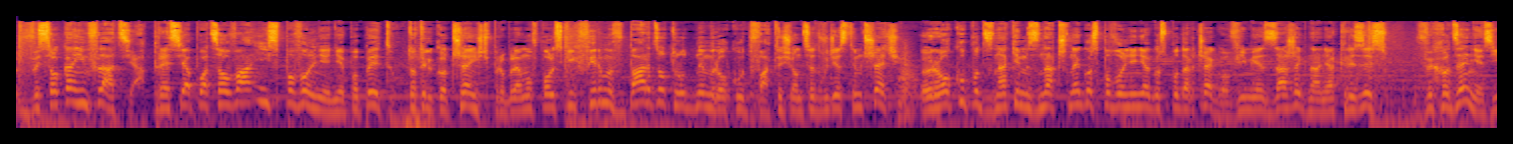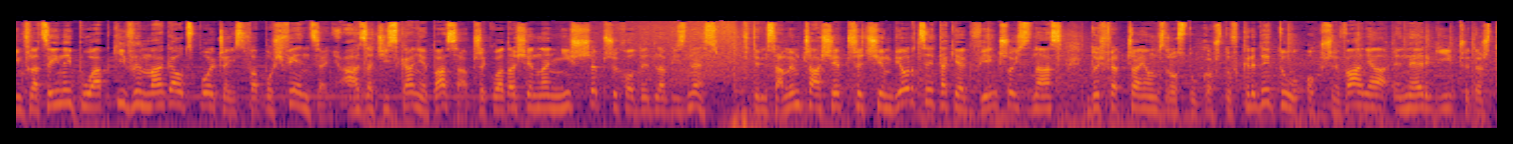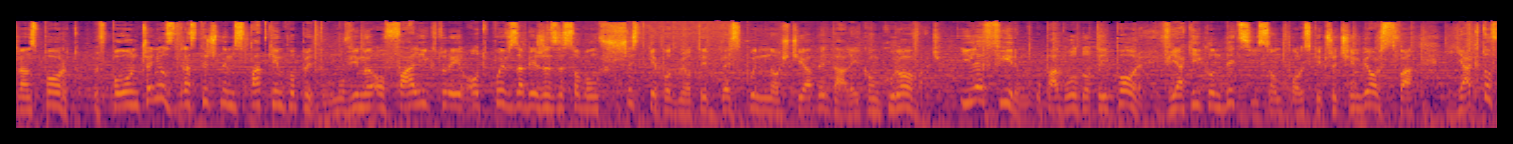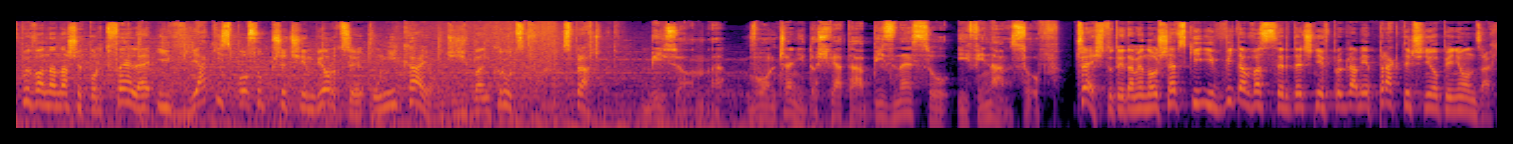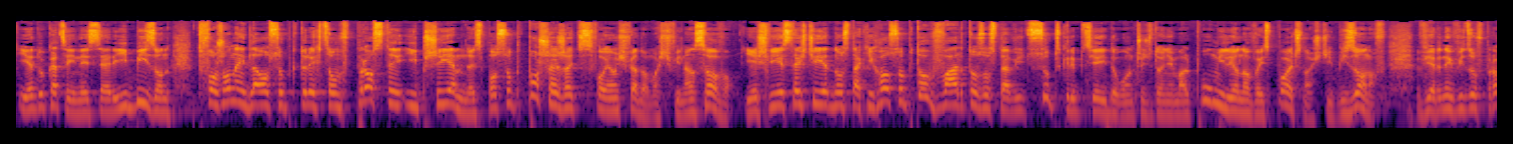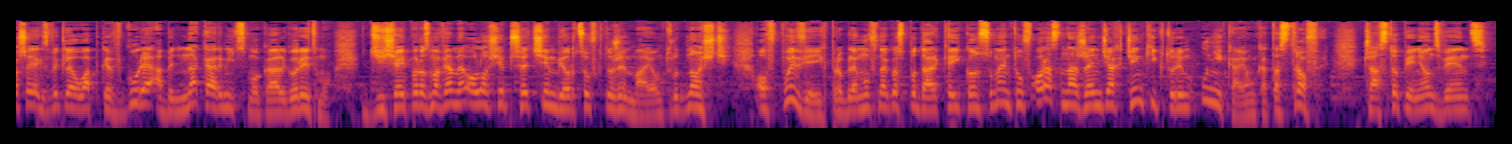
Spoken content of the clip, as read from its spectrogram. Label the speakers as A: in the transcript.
A: Wysoka inflacja, presja płacowa i spowolnienie popytu. To tylko część problemów polskich firm w bardzo trudnym roku 2023. Roku pod znakiem znacznego spowolnienia gospodarczego w imię zażegnania kryzysu. Wychodzenie z inflacyjnej pułapki wymaga od społeczeństwa poświęceń, a zaciskanie pasa przekłada się na niższe przychody dla biznesu. W tym samym czasie przedsiębiorcy, tak jak większość z nas, doświadczają wzrostu kosztów kredytu, ogrzewania, energii czy też transportu transportu. W połączeniu z drastycznym spadkiem popytu mówimy o fali, której odpływ zabierze ze sobą wszystkie podmioty bez płynności, aby dalej konkurować. Ile firm upadło do tej pory? W jakiej kondycji są polskie przedsiębiorstwa? Jak to wpływa na nasze portfele i w jaki sposób przedsiębiorcy unikają dziś bankructwa? Sprawdźmy to.
B: Bizon. Włączeni do świata biznesu i finansów.
A: Cześć, tutaj Damian Olszewski i witam Was serdecznie w programie Praktycznie o Pieniądzach i edukacyjnej serii Bizon, tworzonej dla osób, które chcą w prosty i przyjemny sposób poszerzać swoją świadomość finansową. Jeśli jesteście jedną z takich osób, to warto zostawić subskrypcję i dołączyć do niemal półmilionowej społeczności Bizonów. Wiernych widzów proszę jak zwykle o łapkę w górę, aby nakarmić smoka algorytmu. Dzisiaj porozmawiamy o losie przedsiębiorców, którzy mają trudności, o wpływie ich problemów na gospodarkę i konsumentów oraz narzędziach, narzędziach, dzięki którym unikają katastrofy. Czas to pieniądz, więc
